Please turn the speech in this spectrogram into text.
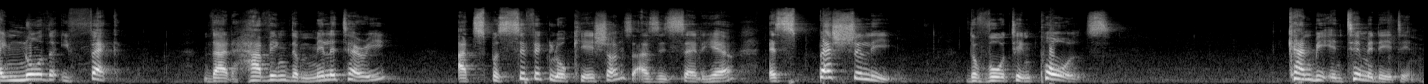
I know the effect that having the military at specific locations, as is said here, especially the voting polls, can be intimidating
